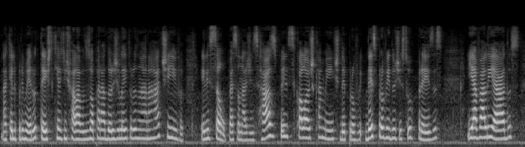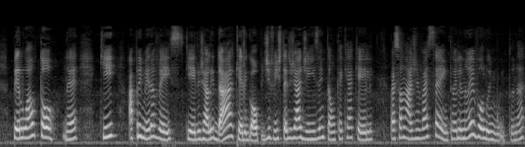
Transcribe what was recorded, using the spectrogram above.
naquele primeiro texto que a gente falava dos operadores de leitura na narrativa. Eles são personagens rasos psicologicamente, desprovidos de surpresas e avaliados pelo autor, né? Que a primeira vez que ele já lhe dá aquele golpe de vista, ele já diz então o que é, que aquele personagem vai ser. Então ele não evolui muito, né?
